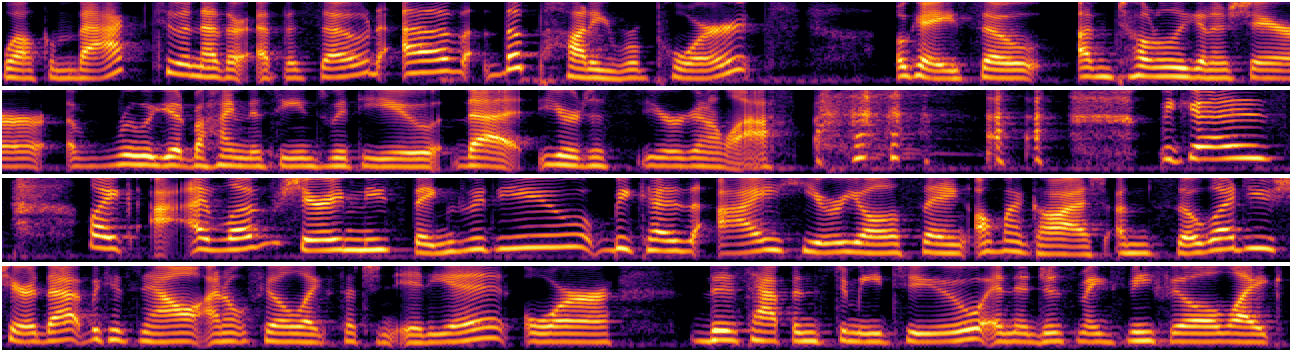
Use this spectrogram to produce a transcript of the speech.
Welcome back to another episode of the Potty Report. Okay, so I'm totally going to share a really good behind the scenes with you that you're just you're going to laugh. because like I love sharing these things with you because I hear y'all saying, "Oh my gosh, I'm so glad you shared that because now I don't feel like such an idiot or this happens to me too and it just makes me feel like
